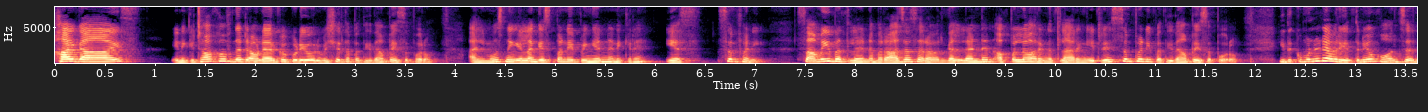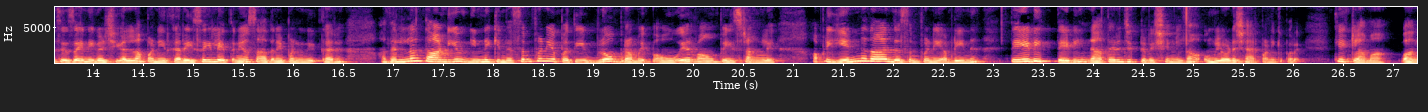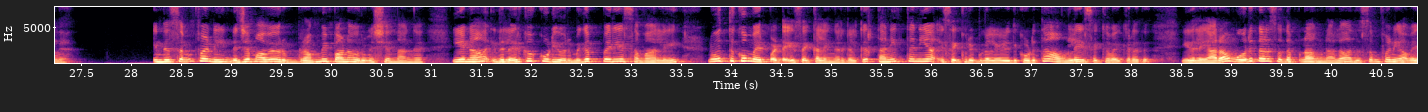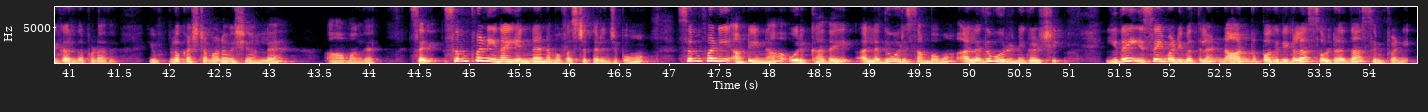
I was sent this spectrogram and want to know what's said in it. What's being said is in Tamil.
ஹாய் காய்ஸ் இன்றைக்கி டாக் ஆஃப் த டவுனாக இருக்கக்கூடிய ஒரு விஷயத்தை பற்றி தான் பேச போகிறோம் ஆல்மோஸ்ட் நீங்கள் எல்லாம் கெஸ் பண்ணியிருப்பீங்கன்னு நினைக்கிறேன். எஸ் சிம்பனி சமீபத்தில் நம்ம ராஜா சார் அவர்கள் லண்டன் அப்பல்லோ அரங்கத்தில் அரங்கேற்றிய சிம்பனி பற்றி தான் பேச போகிறோம் இதுக்கு முன்னாடி அவர் எத்தனையோ கான்சர்ட்ஸ் இசை நிகழ்ச்சிகள்லாம் பண்ணியிருக்காரு. இசையில் எத்தனையோ சாதனை பண்ணியிருக்காரு. அதெல்லாம் தாண்டியும் இன்றைக்கி இந்த சிம்பனியை பற்றி இவ்வளோ பிரமிப்பாகவும் உயர்வாகவும் பேசுகிறாங்களே அப்படி என்ன தான் இந்த சிம்பனி அப்படின்னு தேடி தேடி நான் தெரிஞ்சுக்கிட்ட விஷயங்கள் தான் உங்களோட ஷேர் பண்ணிக்க போகிறேன் கேட்கலாமா? வாங்க. இந்த சிம்பனி நிஜமாகவே ஒரு பிரமிப்பான ஒரு விஷயந்தாங்க. ஏன்னா இதில் இருக்கக்கூடிய ஒரு மிகப்பெரிய சவாலே நூற்றுக்கும் மேற்பட்ட இசைக்கலைஞர்களுக்கு தனித்தனியாக இசைக்குறிப்புகள் எழுதி கொடுத்து அவங்களே இசைக்க வைக்கிறது. இதில் யாராவது ஒருத்தர் சொதப்புனாங்கனாலும் அது சிம்பனியாகவே கருதப்படாது. இவ்வளோ கஷ்டமான விஷயம் இல்லை ஆமாங்க. சரி சிம்பனினா என்னன்னு நம்ம ஃபஸ்ட்டு தெரிஞ்சுப்போம். சிம்பனி அப்படின்னா ஒரு கதை அல்லது ஒரு சம்பவம் அல்லது ஒரு நிகழ்ச்சி. இதை இசை வடிவத்தில் நான்கு பகுதிகளாக சொல்கிறது தான் சிம்பனி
